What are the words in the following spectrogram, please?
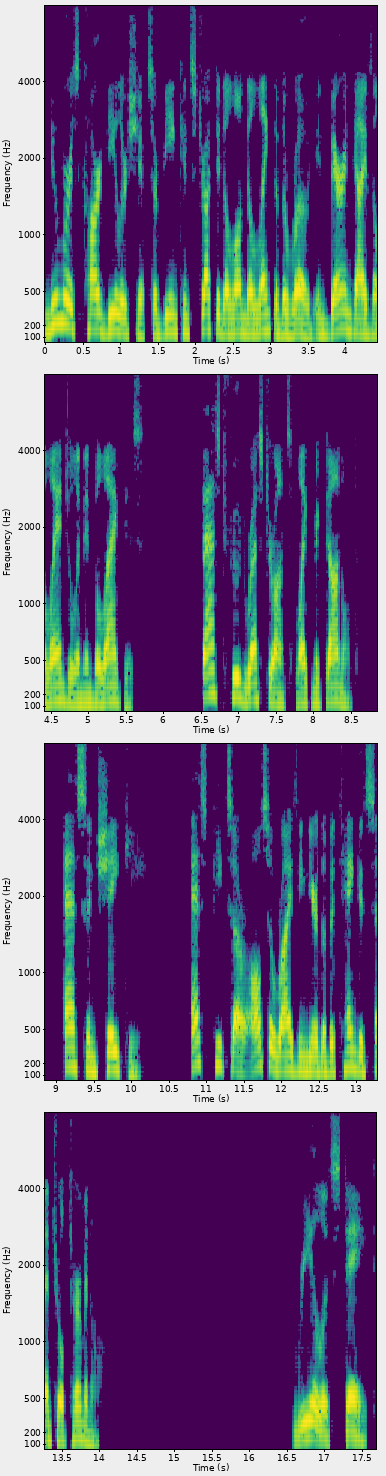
Numerous car dealerships are being constructed along the length of the road in barangays Alangilan and Balagtas. Fast food restaurants, like McDonald's and Shakey S Pizza are also rising near the Batangas Central Terminal. Real estate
